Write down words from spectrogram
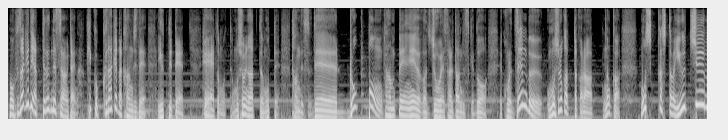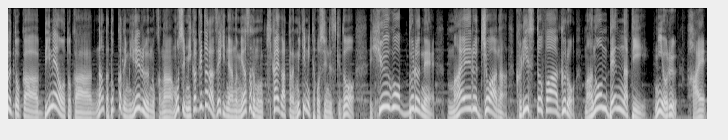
もうふざけてやってるんですよみたいな。結構砕けた感じで言っててへえと思って面白いなって思って。たんです。で6本短編映画が上映されたんですけどこれ全部面白かったからなんかもしかしたら YouTube とか Vimeo とかなんかどっかで見れるのかな？もし見かけたらぜひねあの皆さんも機会があったら見てみてほしいんですけどヒューゴ・ブルネマエル・ジョアナクリストファー・グロマノン・ベンナティによるハエ。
